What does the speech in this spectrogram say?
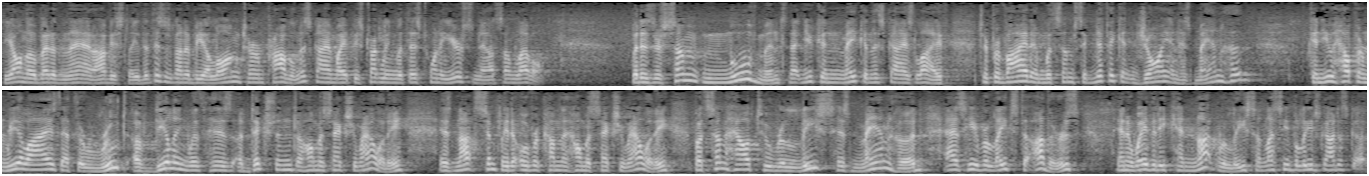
You all know better than that, obviously, that this is going to be a long-term problem. This guy might be struggling with this 20 years from now at some level. But is there some movement that you can make in this guy's life to provide him with some significant joy in his manhood? Can you help him realize that the root of dealing with his addiction to homosexuality is not simply to overcome the homosexuality, but somehow to release his manhood as he relates to others in a way that he cannot release unless he believes God is good?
